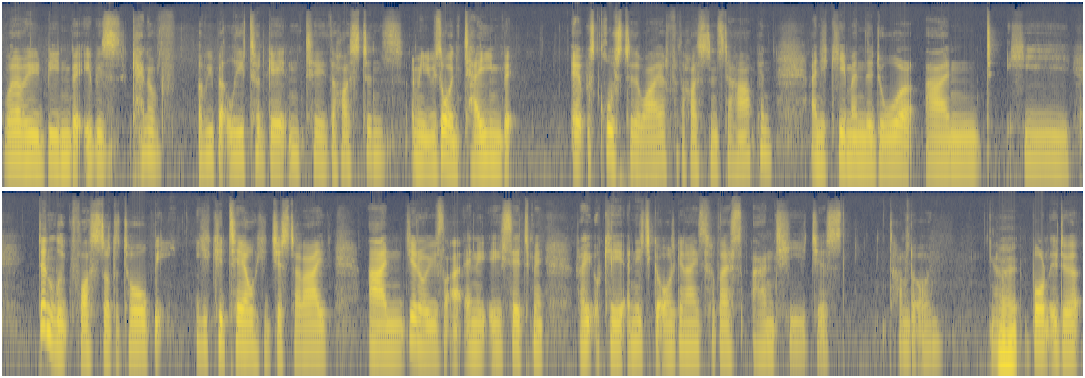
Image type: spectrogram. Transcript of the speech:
wherever he'd been, but he was kind of a wee bit later getting to the hustings. I mean, he was on time, but it was close to the wire for the hustings to happen. And he came in the door, and he didn't look flustered at all, but you could tell he'd just arrived. And you know, he was like, and he, he said to me, "Right, okay, I need to get organised for this," and he just turned it on. You know, Right. Born to do it.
